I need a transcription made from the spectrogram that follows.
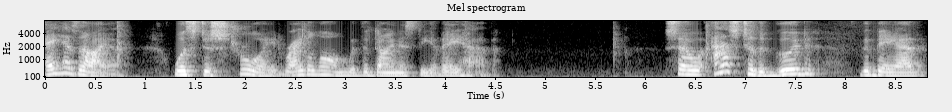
Ahaziah was destroyed right along with the dynasty of Ahab. So, as to the good, the bad,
